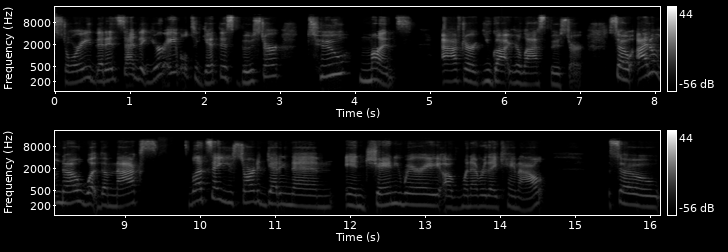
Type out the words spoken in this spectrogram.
story that it said that you're able to get this booster two months after you got your last booster. So I don't know what the max. Let's say you started getting them in January of whenever they came out. So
